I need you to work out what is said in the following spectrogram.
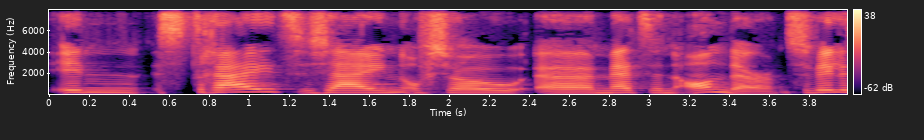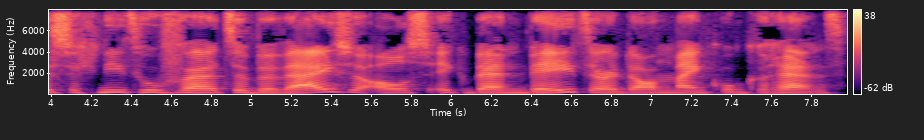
in strijd zijn of zo uh, met een ander. Ze willen zich niet hoeven te bewijzen als ik ben beter dan mijn concurrent.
